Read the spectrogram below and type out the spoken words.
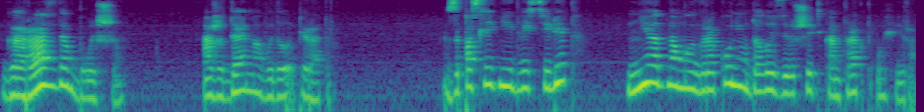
Гораздо больше, ожидаемо выдал оператор. За последние 200 лет ни одному игроку не удалось завершить контракт Уфира.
